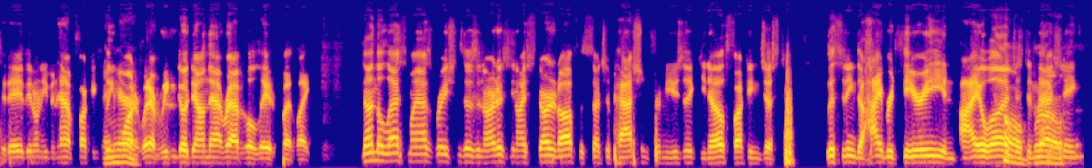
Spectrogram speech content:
Today, they don't even have fucking clean water. Whatever. We can go down that rabbit hole later. But like, nonetheless, my aspirations as an artist, you know, I started off with such a passion for music. You know, fucking just listening to Hybrid Theory in Iowa, and oh, just bro. imagining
